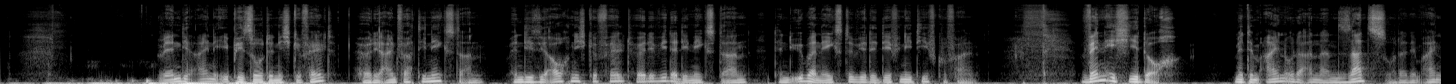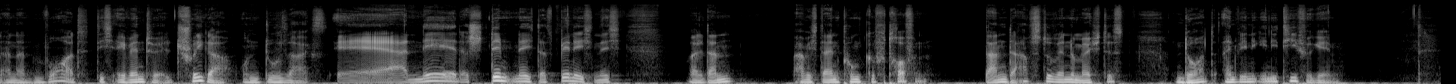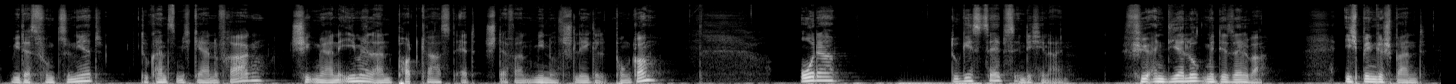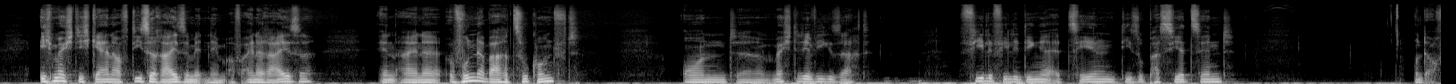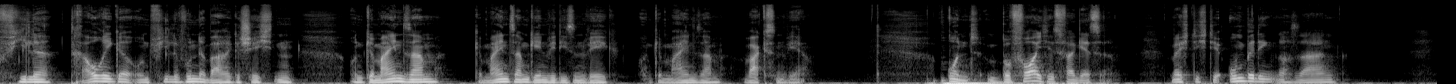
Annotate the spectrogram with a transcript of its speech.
Wenn dir eine Episode nicht gefällt, hör dir einfach die nächste an. Wenn dir sie auch nicht gefällt, hör dir wieder die nächste an, denn die übernächste wird dir definitiv gefallen. Wenn ich jedoch mit dem einen oder anderen Satz oder dem einen oder anderen Wort dich eventuell trigger und du sagst, äh, nee, das stimmt nicht, das bin ich nicht, weil dann habe ich deinen Punkt getroffen. Dann darfst du, wenn du möchtest, dort ein wenig in die Tiefe gehen. Wie das funktioniert, Du kannst mich gerne fragen. Schick mir eine E-Mail an podcast.stefan-schlegel.com oder du gehst selbst in dich hinein. Für einen Dialog mit dir selber. Ich bin gespannt. Ich möchte dich gerne auf diese Reise mitnehmen, auf eine Reise in eine wunderbare Zukunft und äh, möchte dir, wie gesagt, viele, viele Dinge erzählen, die so passiert sind und auch viele traurige und viele wunderbare Geschichten. Und gemeinsam, gemeinsam gehen wir diesen Weg und gemeinsam wachsen wir. Und bevor ich es vergesse, möchte ich dir unbedingt noch sagen,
